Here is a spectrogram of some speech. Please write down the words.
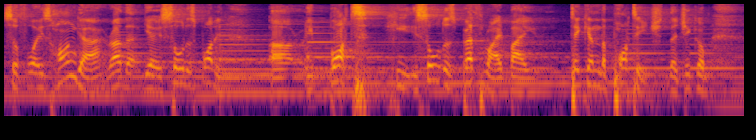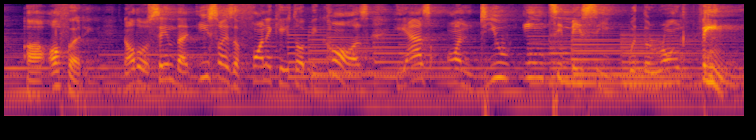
So for his hunger, rather, yeah, he sold his pottage. Uh, he bought, he, sold his birthright by taking the pottage that Jacob uh, offered. Now, they were saying that Esau is a fornicator because he has undue intimacy with the wrong thing.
